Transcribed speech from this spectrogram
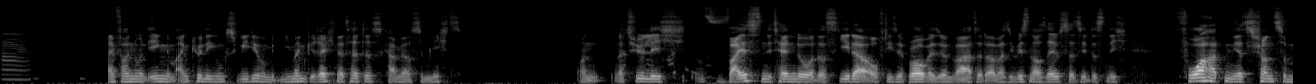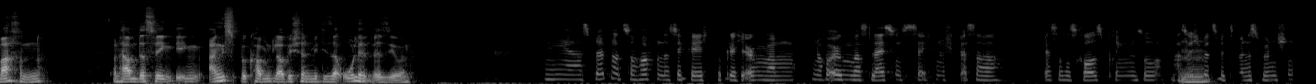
Hm. Einfach nur in irgendeinem Ankündigungsvideo, womit niemand gerechnet hätte. Es kam ja aus dem Nichts. Und natürlich weiß Nintendo, dass jeder auf diese Pro-Version wartet, aber sie wissen auch selbst, dass sie das nicht vorhatten, jetzt schon zu machen. Und haben deswegen Angst bekommen, glaube ich, schon mit dieser OLED-Version. Es bleibt nur zu hoffen, dass sie vielleicht wirklich irgendwann noch irgendwas leistungstechnisch besser, Besseres rausbringen. So. Also ich Mhm. würde es mir zumindest wünschen.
